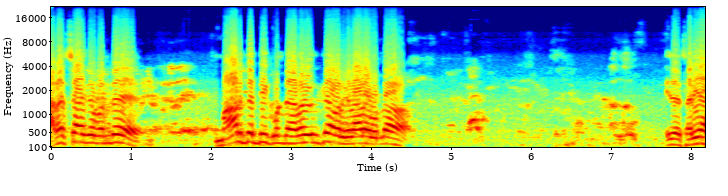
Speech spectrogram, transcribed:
அரசாங்கம் வந்து மார்த்தட்டி கொண்ட அளவிற்கு அவர்களால் ஒன்றும் இதை சரியா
